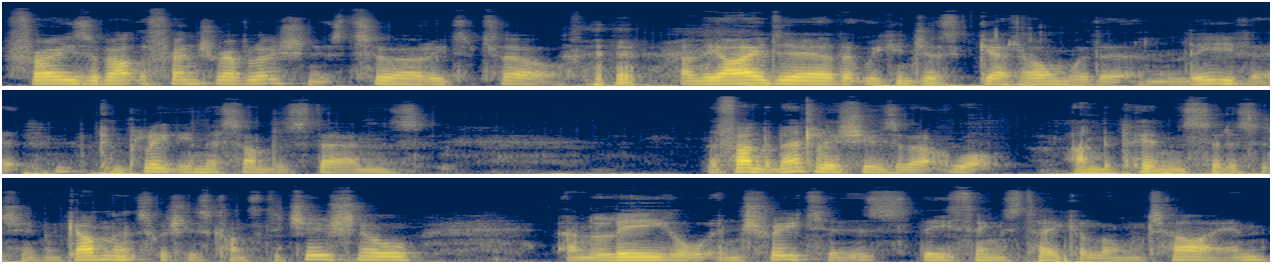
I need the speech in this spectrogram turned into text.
phrase about the French Revolution it's too early to tell. and the idea that we can just get on with it and leave it completely misunderstands the fundamental issues about what underpins citizenship and governance, which is constitutional and legal in treaties. These things take a long time.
